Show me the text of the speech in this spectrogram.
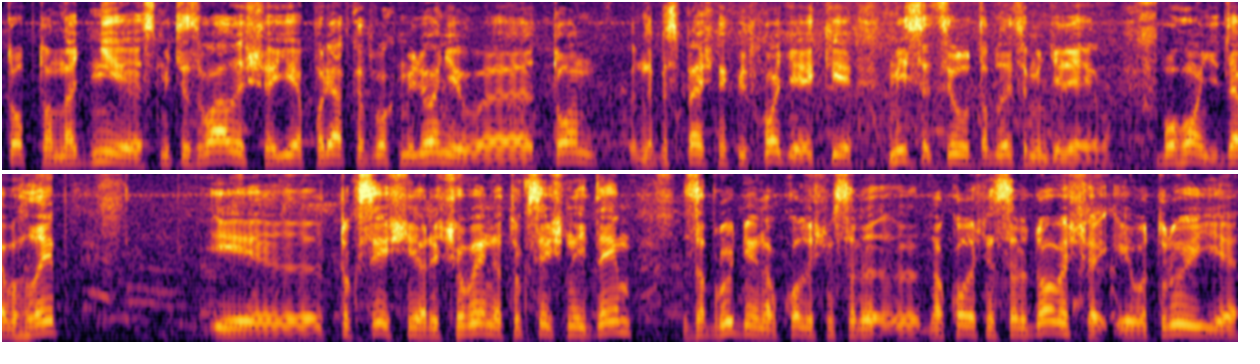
Тобто на дні сміттєзвалища є порядка 2 мільйонів е, тонн небезпечних відходів, які містять цілу таблицю Менделєєва. Вогонь йде вглиб, і е, токсичні речовини, токсичний дим забруднює навколишнє середовище і отруює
